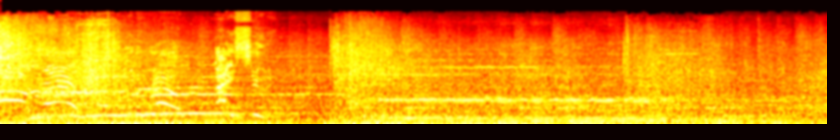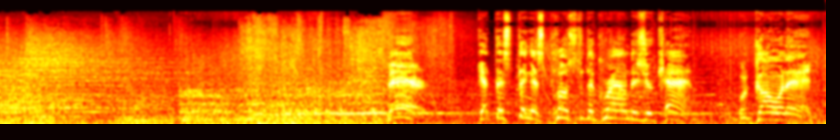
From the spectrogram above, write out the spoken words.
All right! On! Nice shooting! Baird, get this thing as close to the ground as you can. We're going in.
